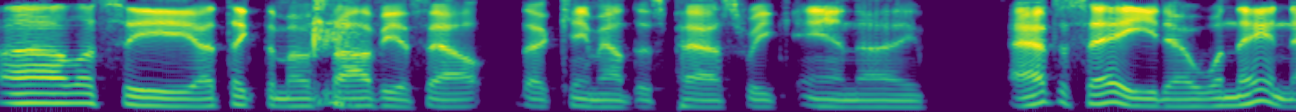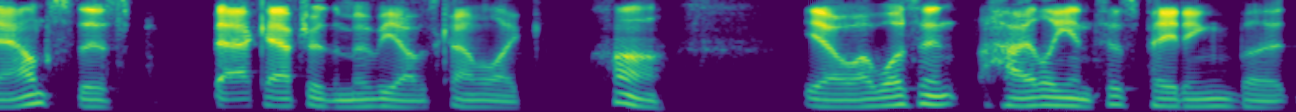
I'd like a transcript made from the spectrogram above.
Uh, let's see. I think the most obvious out that came out this past week, and I, I have to say, you know, when they announced this back after the movie, I was kind of like, huh, you know, I wasn't highly anticipating, but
